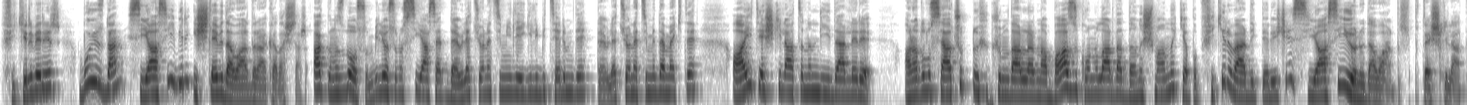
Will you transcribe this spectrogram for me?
fikir verir. Bu yüzden siyasi bir işlevi de vardır arkadaşlar. Aklınızda olsun. Biliyorsunuz siyaset devlet yönetimiyle ilgili bir terimdi. Devlet yönetimi demekti. Ahi teşkilatının liderleri Anadolu Selçuklu hükümdarlarına bazı konularda danışmanlık yapıp fikir verdikleri için siyasi yönü de vardır bu teşkilat.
